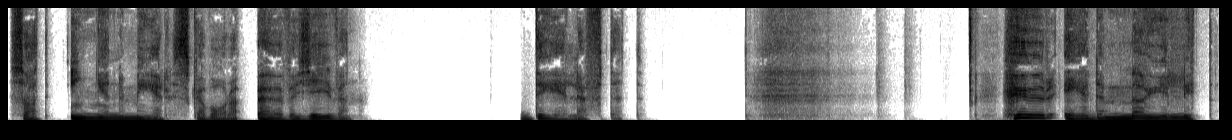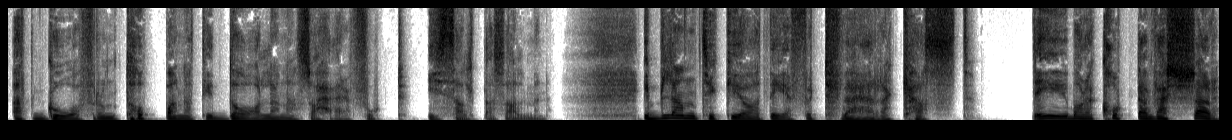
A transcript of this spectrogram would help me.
så att ingen mer ska vara övergiven. Det är löftet. Hur är det möjligt att gå från topparna till dalarna så här fort i Salta salmen? Ibland tycker jag att det är för tvära kast. Det är ju bara korta versar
